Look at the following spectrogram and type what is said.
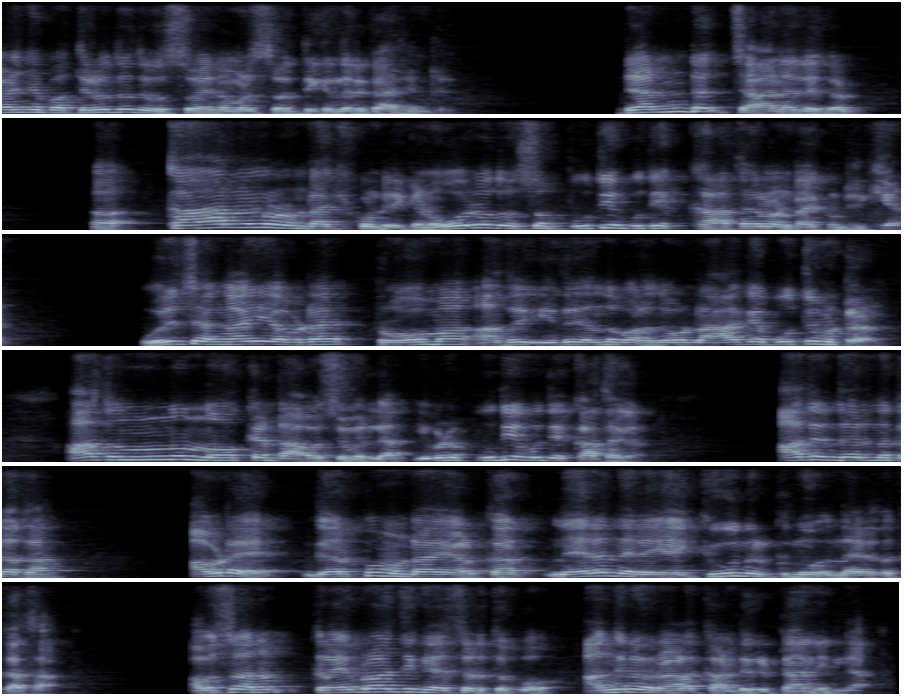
കഴിഞ്ഞ പത്തിരുപത് ദിവസമായി നമ്മൾ ശ്രദ്ധിക്കുന്ന ഒരു കാര്യമുണ്ട്. രണ്ട് ചാനലുകൾ കാരണങ്ങൾ ഉണ്ടാക്കിക്കൊണ്ടിരിക്കുകയാണ്. ഓരോ ദിവസവും പുതിയ പുതിയ കഥകൾ ഉണ്ടാക്കിക്കൊണ്ടിരിക്കുകയാണ്. ഒരു ചങ്ങായി അവിടെ ട്രോമ അത് ഇത് എന്ന് പറഞ്ഞുകൊണ്ട് ആകെ ബുദ്ധിമുട്ടാണ്. അതൊന്നും നോക്കേണ്ട ആവശ്യമില്ല. ഇവിടെ പുതിയ പുതിയ കഥകൾ. അതെന്തായിരുന്നു കഥ? അവിടെ ഗർഭമുണ്ടായ ആൾക്കാർ നേരെ നിരയായി ക്യൂ നിൽക്കുന്നു എന്നായിരുന്നു കഥ. അവസാനം ക്രൈംബ്രാഞ്ച് കേസെടുത്തപ്പോൾ അങ്ങനെ ഒരാളെ കണ്ടുകിട്ടാനില്ല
